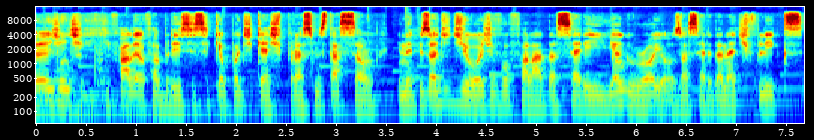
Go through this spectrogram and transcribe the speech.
oi, gente, que fala é o Fabrício, esse aqui é o podcast Próxima Estação. E no episódio de hoje eu vou falar da série Young Royals, a série da Netflix,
